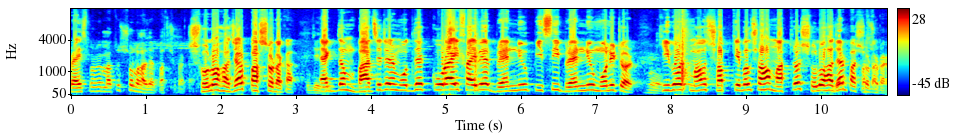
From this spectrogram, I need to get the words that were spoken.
প্রাইস পড়বে মাত্র ষোলো হাজার পাঁচশো টাকা। ষোলো হাজার পাঁচশো টাকা। একদম বাজেটের মধ্যে কোরাই ফাইভ এর brand new PC brand new monitor keyboard mouse সব কেবল সহ মাত্র ষোলো হাজার পাঁচশো টাকা।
